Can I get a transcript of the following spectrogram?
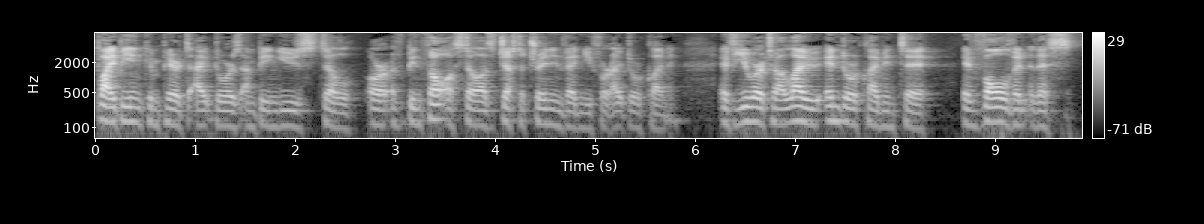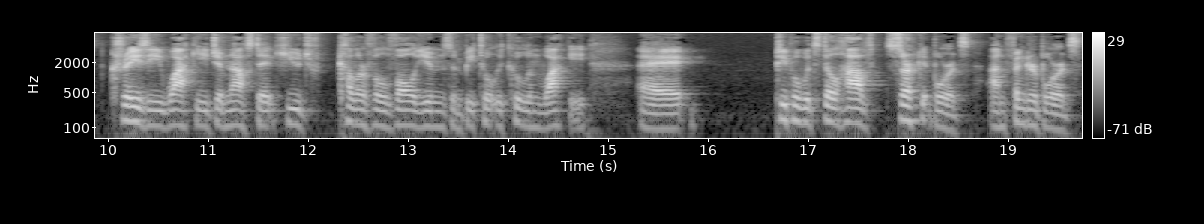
by being compared to outdoors and being used still, or have been thought of still as just a training venue for outdoor climbing. If you were to allow indoor climbing to evolve into this crazy, wacky, gymnastic, huge, colourful volumes and be totally cool and wacky, uh, people would still have circuit boards and fingerboards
